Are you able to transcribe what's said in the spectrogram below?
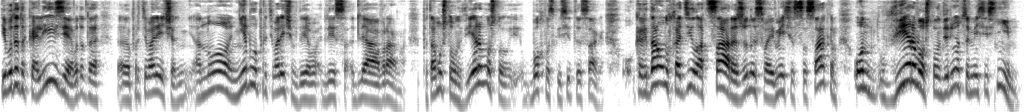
И вот эта коллизия, вот это э, противоречие, оно не было противоречием для, для, для Авраама, потому что он веровал, что Бог воскресит Исаака. Когда он уходил от Сары, жены своей, вместе с Исааком, он веровал, что он вернется вместе с ним,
